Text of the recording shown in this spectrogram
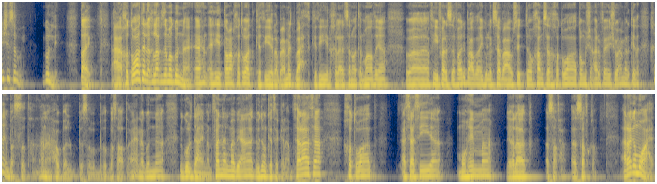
إيش أسوي؟ قول لي. طيب ع- خطوات الاغلاق زي ما قلنا إحنا هي طبعا خطوات كثيرة. عملت بحث كثير خلال السنوات الماضية وفي فلسفة لبعضها يقول لك سبعة وستة وخمسة خطوات ومش عارف إيش واعمل كذا. خلينا نبسطها. أنا أحب البس- البساطه إحنا قلنا نقول دائما فن المبيعات بدون كثر كلام. ثلاثة خطوات أساسية مهمة لإغلاق الصفحه الصفقة. رقم واحد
